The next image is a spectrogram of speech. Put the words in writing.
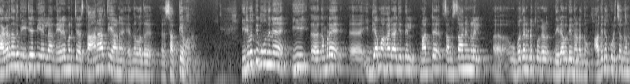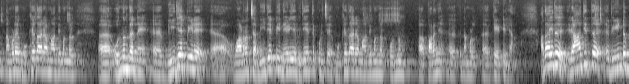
തകർന്നത് ബി ജെ പി അല്ല നേരെ മറിച്ച് സ്ഥാനാർത്ഥിയാണ് എന്നുള്ളത് സത്യമാണ്. ഇരുപത്തിമൂന്നിന് ഈ നമ്മുടെ ഇന്ത്യ മഹാരാജ്യത്തിൽ മറ്റ് സംസ്ഥാനങ്ങളിൽ ഉപതെരഞ്ഞെടുപ്പുകൾ നിരവധി നടന്നു. അതിനെക്കുറിച്ചൊന്നും നമ്മുടെ മുഖ്യധാരാ മാധ്യമങ്ങൾ ഒന്നും തന്നെ ബി ജെ പിയുടെ വളർച്ച ബി ജെ പി നേടിയ വിജയത്തെക്കുറിച്ച് മുഖ്യധാരാ മാധ്യമങ്ങൾ ഒന്നും പറഞ്ഞ് നമ്മൾ കേട്ടില്ല. അതായത് രാജ്യത്ത് വീണ്ടും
